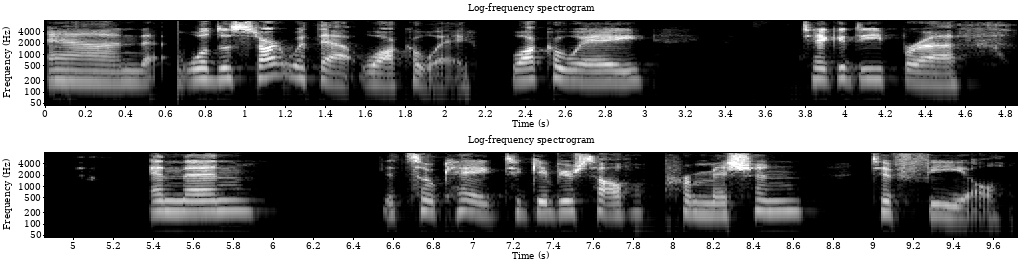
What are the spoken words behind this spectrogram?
And we'll just start with that walk away. Walk away, take a deep breath, and then it's okay to give yourself permission to feel,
